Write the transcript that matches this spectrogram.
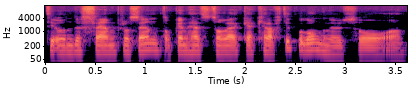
till under 5 procent och en häst som verkar kraftigt på gång nu så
